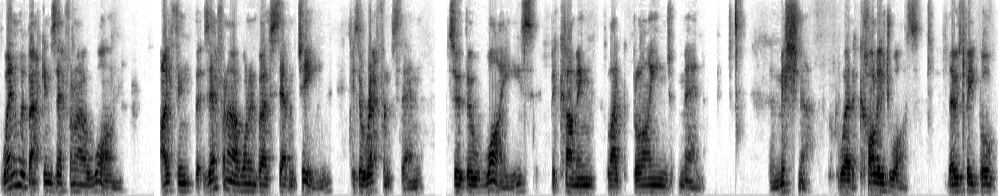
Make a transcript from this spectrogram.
when we're back in Zephaniah 1, I think that Zephaniah 1 in verse 17 is a reference then to the wise becoming like blind men. The Mishnah, where the college was, those people,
